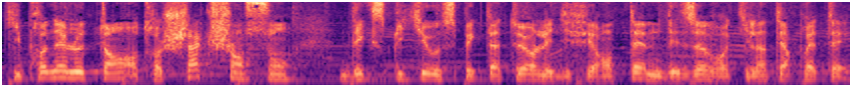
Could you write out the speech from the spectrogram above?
qui prenait le temps entre chaque chanson d'expliquer aux spectateurs les différents thèmes des œuvres qu'il interprétait.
